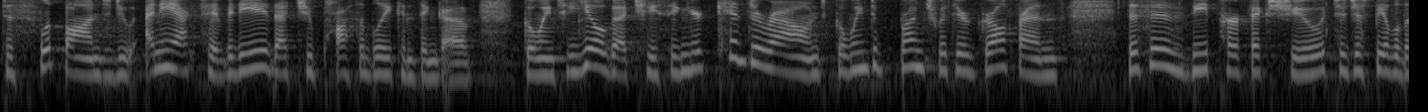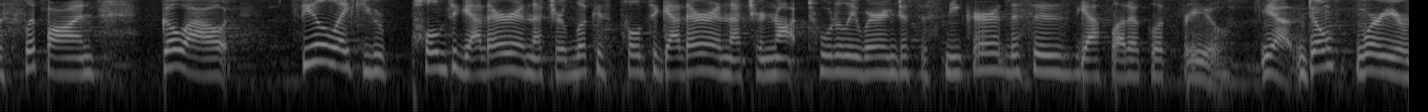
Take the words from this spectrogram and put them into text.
to slip on to do any activity that you possibly can think of. Going to yoga, chasing your kids around, going to brunch with your girlfriends. This is the perfect shoe to just be able to slip on, go out, feel like you're pulled together and that your look is pulled together and that you're not totally wearing just a sneaker, this is the athletic look for you. Yeah, don't wear your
